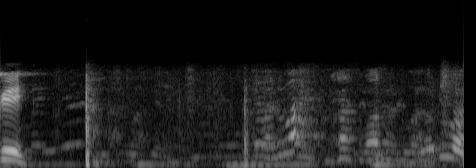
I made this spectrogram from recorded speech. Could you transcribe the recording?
lagi. Dua-dua. Dua-dua.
